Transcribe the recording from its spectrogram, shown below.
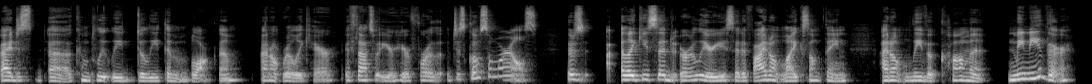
I just uh, completely delete them and block them. I don't really care. If that's what you're here for, just go somewhere else. There's, like you said earlier, you said if I don't like something, I don't leave a comment. Me neither.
